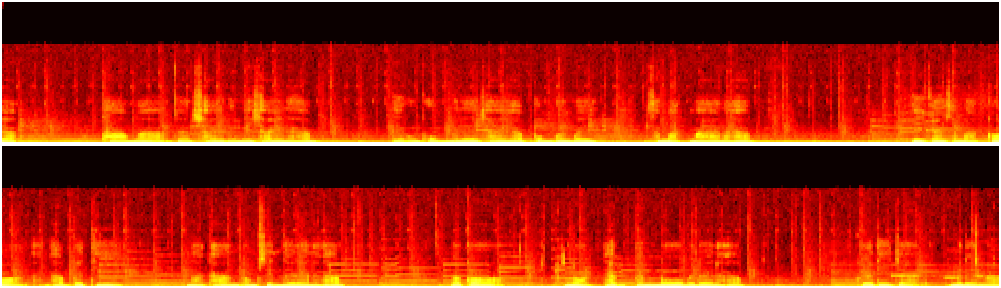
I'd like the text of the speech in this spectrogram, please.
จะถามว่าจะใช้หรือไม่ใช้นะครับ แต่ของผมไม่ได้ใช้ครับ ผมเพิ่งไปสมัครมานะครับวิธีการสมัครก็นะครับไปที่ธนาคารออมสินได้เลยนะครับ แล้วก็โหลดแอป m มโมไปด้วยนะครับ เพื่อที่จะไม่ได้รอ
